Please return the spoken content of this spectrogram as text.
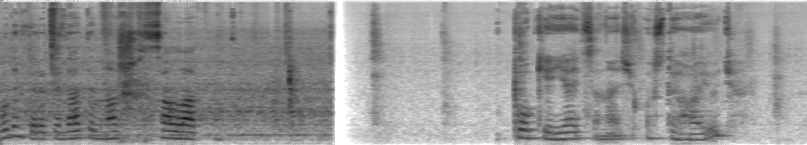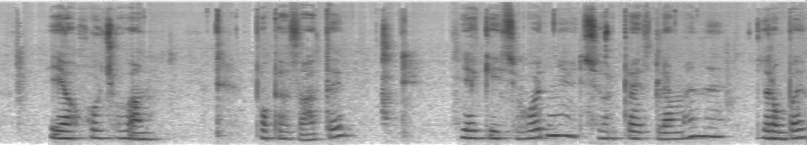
будемо перекидати в наш салатник. Поки яйця наші остигають, я хочу вам показати, який сьогодні сюрприз для мене зробив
